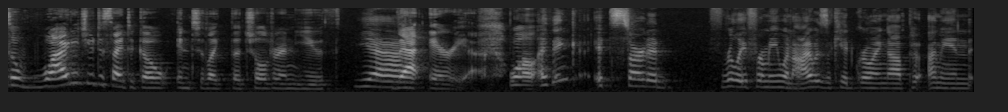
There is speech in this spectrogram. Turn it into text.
So why did you decide to go into like the children, youth, Yeah. that area? Well, I think it started really for me when I was a kid growing up. I mean,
